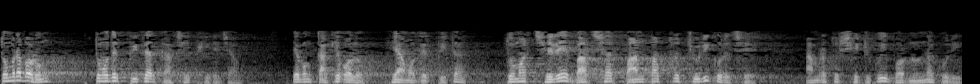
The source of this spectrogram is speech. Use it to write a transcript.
তোমরা বরং তোমাদের পিতার কাছে ফিরে যাও এবং তাকে বলো, হে আমাদের পিতা, তোমার ছেলে বাদশার পানপাত্র চুরি করেছে। আমরা তো সেটুকুই বর্ণনা করি,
